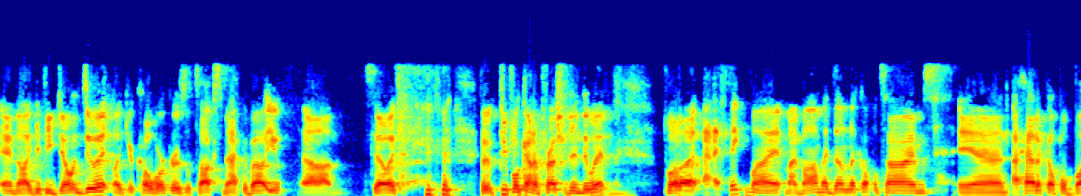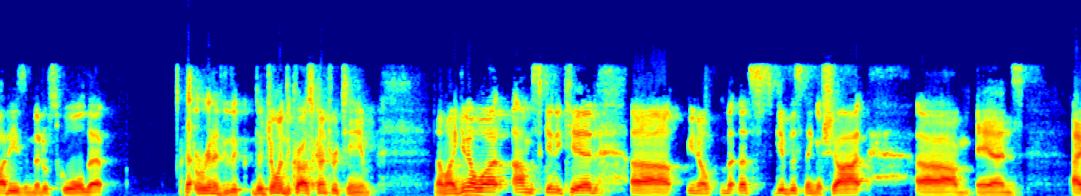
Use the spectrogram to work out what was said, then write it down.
And like, if you don't do it, like your coworkers will talk smack about you. Um, so it's people kind of pressured into it. Mm-hmm. But I think my my mom had done it a couple times, and I had a couple buddies in middle school that that were going to do the, join the cross country team. And I'm like, you know what? I'm a skinny kid. Uh, you know, let's give this thing a shot. Um, and I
